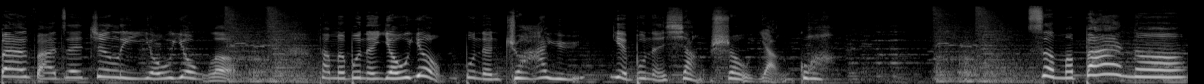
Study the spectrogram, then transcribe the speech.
办法在这里游泳了，它们不能游泳，不能抓鱼，也不能享受阳光，怎么办呢？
